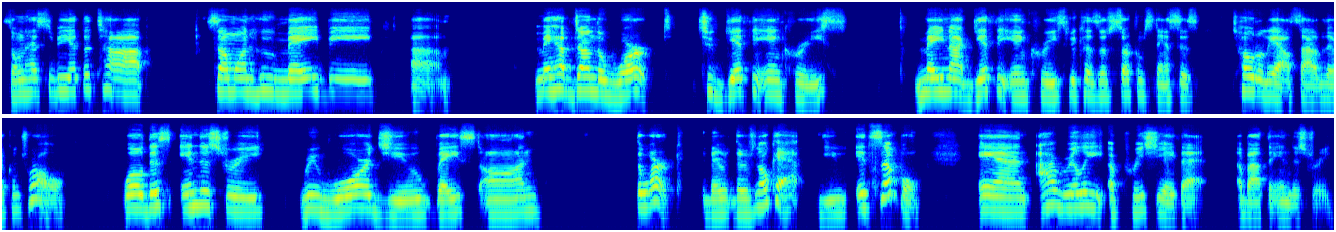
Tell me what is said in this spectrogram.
Someone has to be at the top. Someone who may be um, may have done the work to get the increase may not get the increase because of circumstances totally outside of their control. Well this industry rewards you based on the work there, there's no cap. You, it's simple, and I really appreciate that about the industry.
